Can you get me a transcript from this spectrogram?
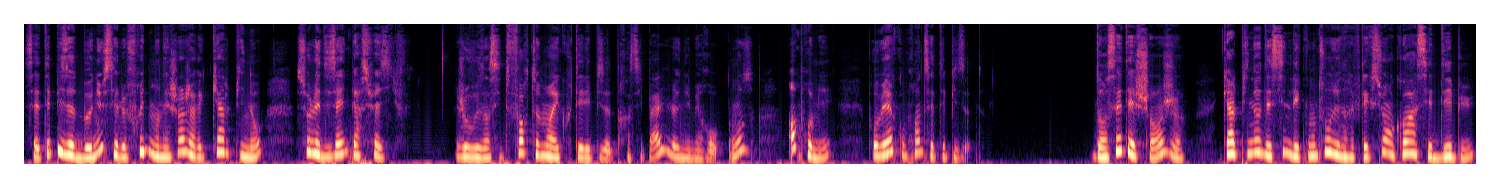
Cet épisode bonus est le fruit de mon échange avec Carl Pinault sur le design persuasif. Je vous incite fortement à écouter l'épisode principal, le numéro 11, en premier, pour bien comprendre cet épisode. Dans cet échange, Carl Pinault dessine les contours d'une réflexion encore à ses débuts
